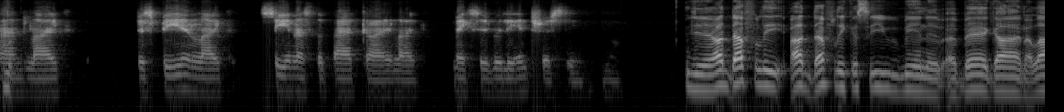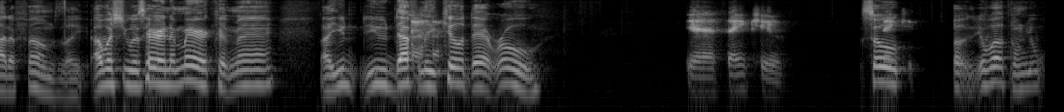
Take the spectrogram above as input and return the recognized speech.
and like just being like seen as the bad guy like makes it really interesting. You know? Yeah, I definitely, I definitely could see you being a, a bad guy in a lot of films. Like, I wish you was here in America, man. Like, you, you definitely killed that role. Yeah, thank you. So, Thank you. uh, you're welcome. You,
